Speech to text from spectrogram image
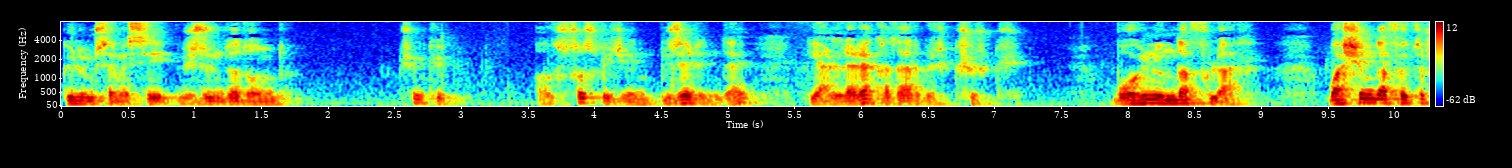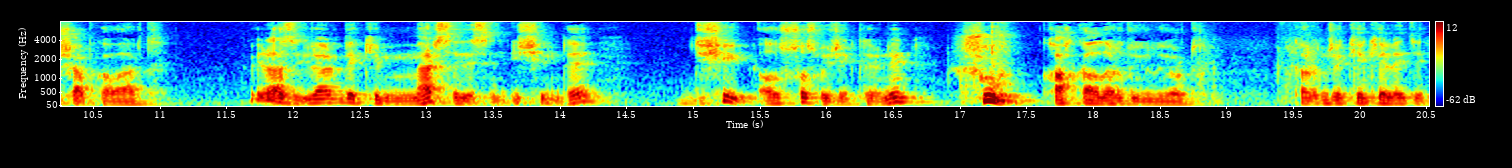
gülümsemesi yüzünde dondu. Çünkü Ağustos böceğinin üzerinde yerlere kadar bir kürk, boynunda fular, Başında fötür şapka vardı. Biraz ilerideki Mercedes'in içinde dişi Ağustos böceklerinin şu kahkahaları duyuluyordu. Karınca kekeledi.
